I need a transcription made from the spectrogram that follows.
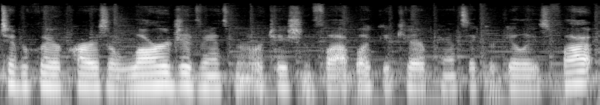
typically requires a large advancement rotation flap like a Karapandzic or Gillies flap,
